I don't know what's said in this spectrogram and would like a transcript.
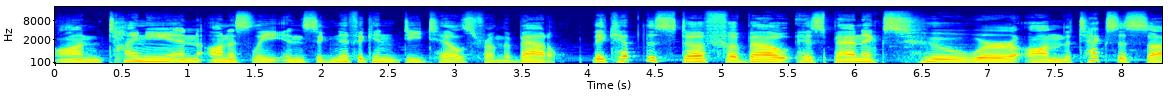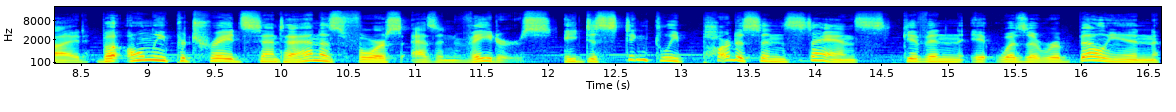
on tiny and honestly insignificant details from the battle. They kept the stuff about Hispanics who were on the Texas side, but only portrayed Santa Anna's force as invaders, a distinctly partisan stance given it was a rebellion.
